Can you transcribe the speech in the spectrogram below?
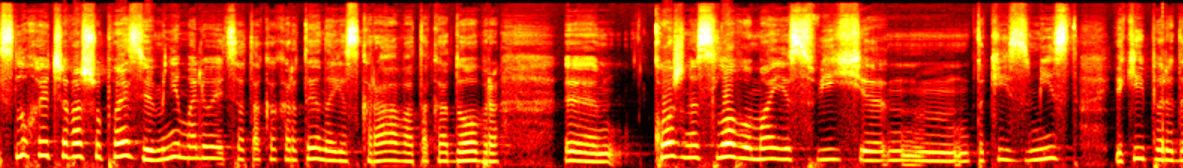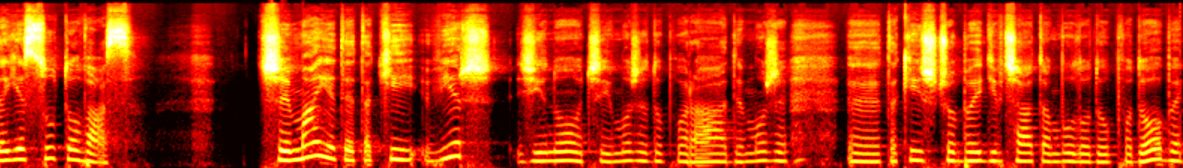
слухаючи вашу поезію, мені малюється така картина яскрава, така добра. Е, кожне слово має свій е, такий зміст, який передає суто вас. Чи маєте такий вірш жіночий, може до поради, може е, такий, щоб дівчатам було до вподоби,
